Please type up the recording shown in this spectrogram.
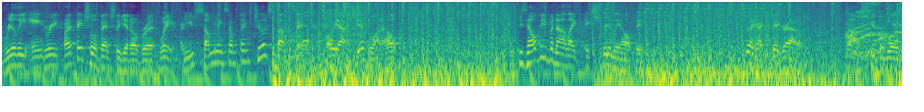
really angry, but I think she'll eventually get over it. Wait, are you summoning something? She looks about the same. Oh, yeah, she has a lot of health. She's healthy, but not, like, extremely healthy. I feel like I can take her out. Nah, shoot the wolves.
